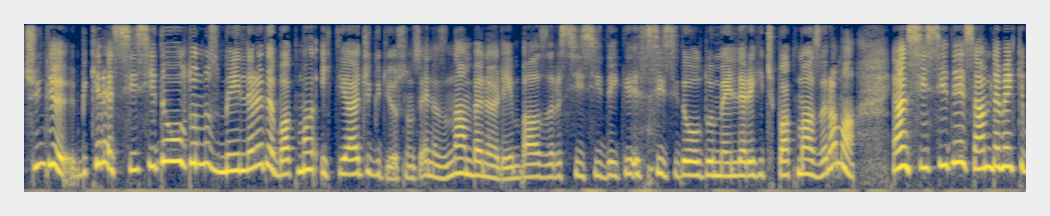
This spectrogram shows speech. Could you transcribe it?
Çünkü bir kere CC'de olduğunuz maillere de bakma ihtiyacı gidiyorsunuz. En azından ben öyleyim. Bazıları CC'deki CC'de olduğu maillere hiç bakmazlar ama yani CC'deysem demek ki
